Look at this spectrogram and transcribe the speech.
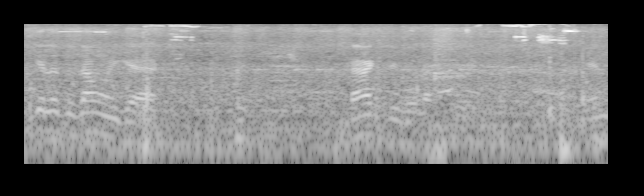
केलं तर सांगू घ्या बॅग दिवस लागते एन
